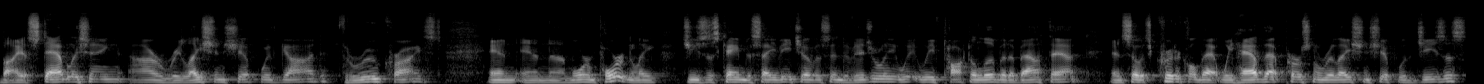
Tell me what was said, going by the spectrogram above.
by establishing our relationship with God through Christ. And, and uh, more importantly, Jesus came to save each of us individually. We, have talked a little bit about that. And so it's critical that we have that personal relationship with Jesus.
